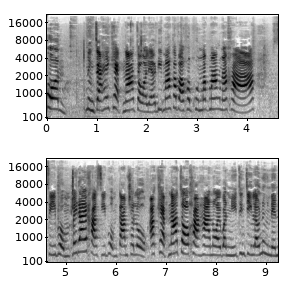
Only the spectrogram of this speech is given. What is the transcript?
คนหนึ่งจะให้แคปหน้าจอแล้วดีมากกระเป๋าขอบคุณมากๆนะคะ สีผมไม่ได้ค่ะสีผมตามฉลกอะแคปหน้าจอค่ะฮานอยวันนี้จริง ๆ แล้ว1เน้น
